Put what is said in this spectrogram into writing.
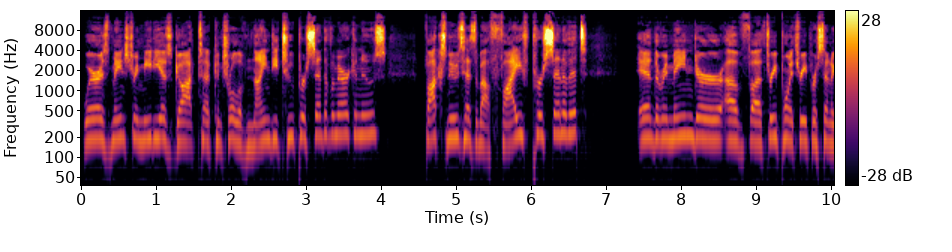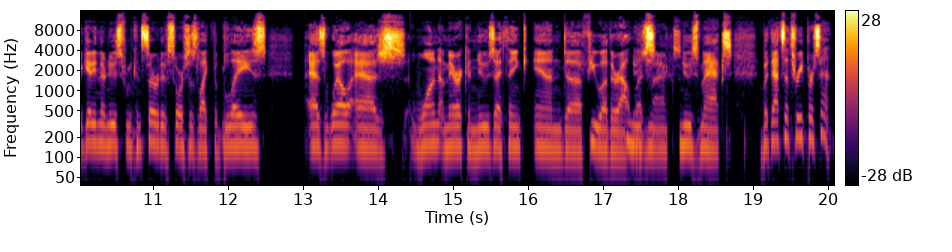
whereas mainstream media's got uh, control of 92% of American news. Fox News has about 5% of it. And the remainder of uh, 3.3% are getting their news from conservative sources like The Blaze, as well as One American News, I think, and a few other outlets. Newsmax. Newsmax. But that's a 3%.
